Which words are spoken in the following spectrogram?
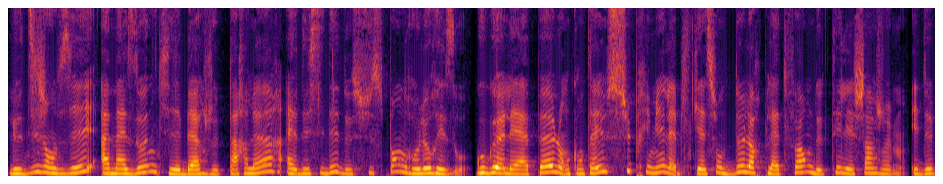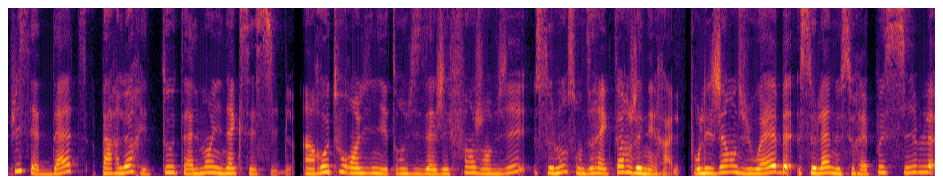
Le 10 janvier, Amazon, qui héberge Parler, a décidé de suspendre le réseau. Google et Apple ont quant à eux supprimé l'application de leur plateforme de téléchargement. Et depuis cette date, Parler est totalement inaccessible. Un retour en ligne est envisagé fin janvier, selon son directeur général. Pour les géants du web, cela ne serait possible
